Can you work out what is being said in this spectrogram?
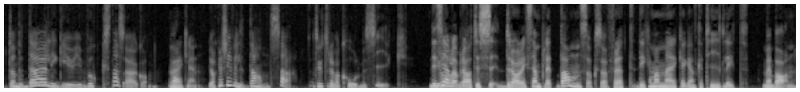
Utan det där ligger ju i vuxnas ögon. verkligen. Jag kanske ville dansa. Jag tyckte det var cool musik. Det är så Jag- jävla bra att du drar exemplet dans också, för att det kan man märka ganska tydligt med barn.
